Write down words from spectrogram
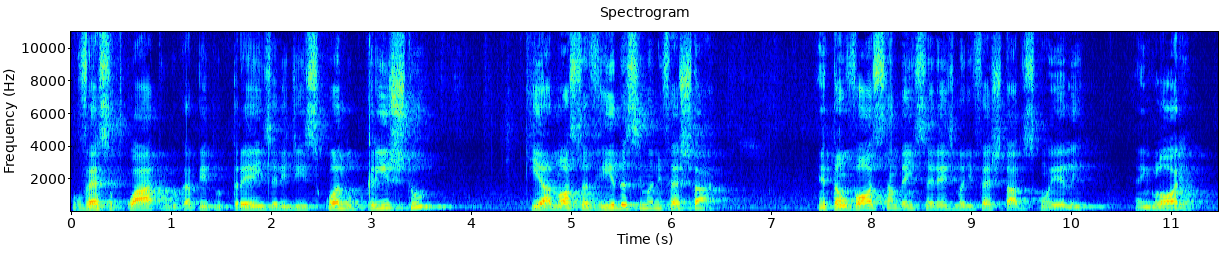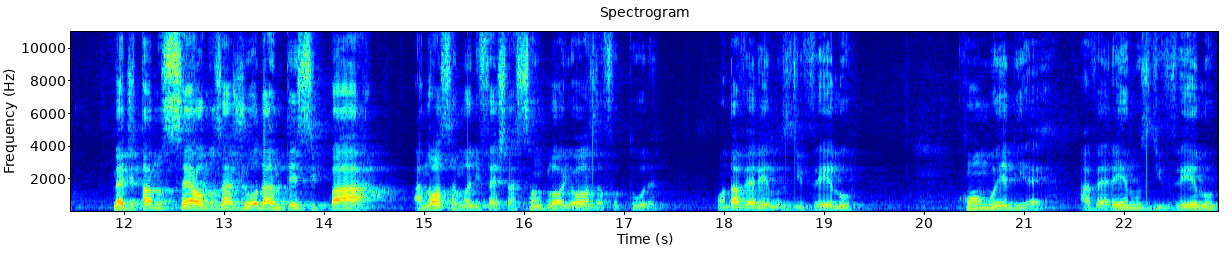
O verso 4 do capítulo 3, ele diz: Quando Cristo, que é a nossa vida, se manifestar, então vós também sereis manifestados com Ele em glória. Meditar no céu nos ajuda a antecipar a nossa manifestação gloriosa futura, quando haveremos de vê-lo como Ele é. Haveremos de vê-lo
